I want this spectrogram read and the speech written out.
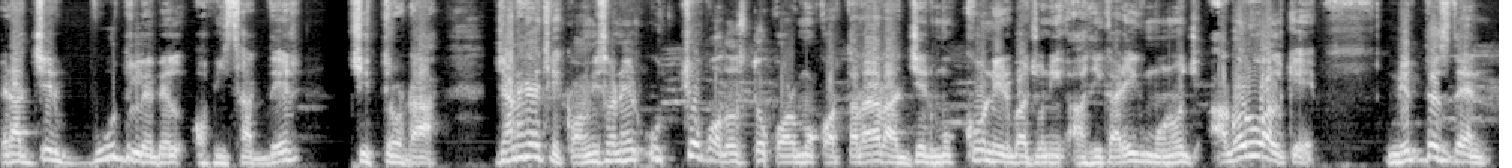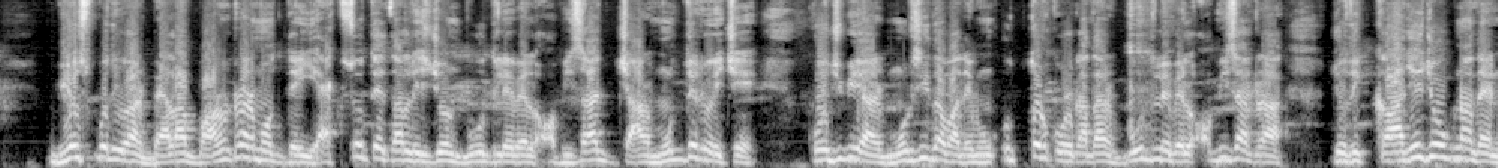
রাজ্যের বুথ লেভেল অফিসারদের চিত্রটা। জানা গেছে, কমিশনের উচ্চ পদস্থ কর্মকর্তারা রাজ্যের মুখ্য নির্বাচনী আধিকারিক মনোজ আগরওয়ালকে নির্দেশ দেন, বৃহস্পতিবার বেলা বারোটার মধ্যেই একশো তেতাল্লিশ জন বুথ লেভেল অফিসার, যার মধ্যে রয়েছে কোচবিহার, মুর্শিদাবাদ এবং উত্তর কলকাতার বুথ লেভেল অফিসাররা, যদি কাজে যোগ না দেন,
